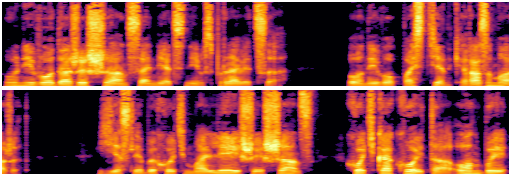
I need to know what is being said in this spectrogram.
У него даже шанса нет с ним справиться. Он его по стенке размажет. Если бы хоть малейший шанс, хоть какой-то, он бы...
